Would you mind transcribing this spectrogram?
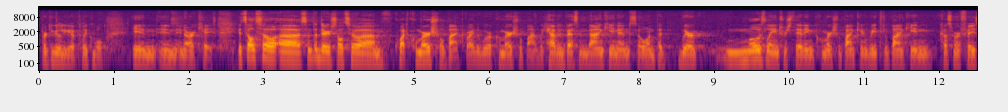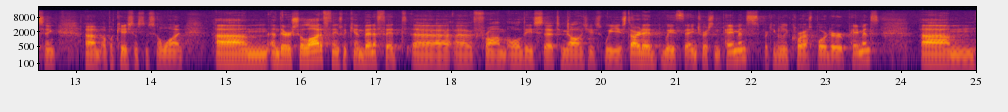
particularly applicable in, in, in our case. It's also, uh, Santander is also um, quite commercial bank, right? We're a commercial bank. We have investment banking and so on, but we're mostly interested in commercial banking, retail banking, customer-facing um, applications and so on. Um, and there's a lot of things we can benefit uh, uh, from all these uh, technologies. We started with interest in payments, particularly cross-border payments um,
